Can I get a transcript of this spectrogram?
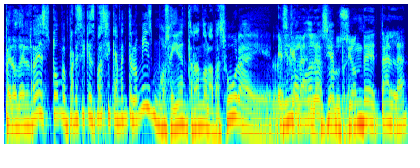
Pero del resto, me parece que es básicamente lo mismo, seguir enterrando la basura. eh, el es mismo que la, de solución de Tala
